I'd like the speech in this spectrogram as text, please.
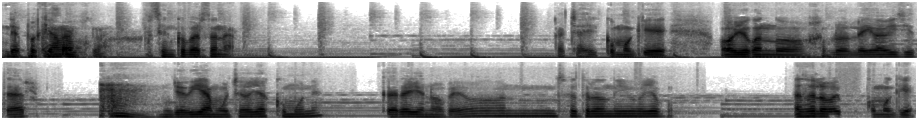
después quedamos Exacto. cinco personas. ¿Cachai? Como que, o yo cuando, por ejemplo, la iba a visitar, yo veía muchas ollas comunes que ahora yo no veo en otro donde vivo yo. Eso lo voy, como que,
